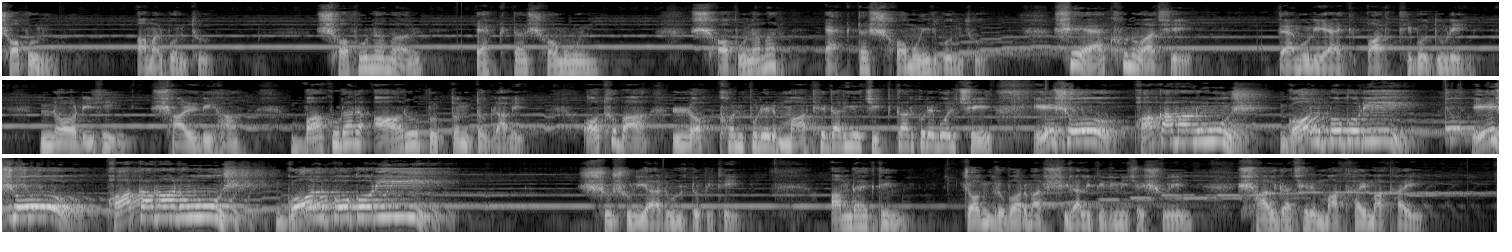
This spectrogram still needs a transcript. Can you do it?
স্বপন, আমার বন্ধু। স্বপন আমার একটা সময়। স্বপন আমার একটা সময়ের বন্ধু। সে এখনও আছে। তেমনই এক পার্থিব দূরে, নডিহি, শালডিহা, বাঁকুড়ার আরও প্রত্যন্ত গ্রামে। অথবা লক্ষণপুরের মাঠে দাঁড়িয়ে চিৎকার করে বলছে, এসো, ফাঁকা মানুষ, গল্প করি। এসো, ফাঁকা মানুষ, গল্প করি। শুশুনিয়ার উল্টো পিঠে আমরা একদিন চন্দ্রবর্মার শিলালিপির নিচে শুয়ে শালগাছের মাথায় মাথায়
